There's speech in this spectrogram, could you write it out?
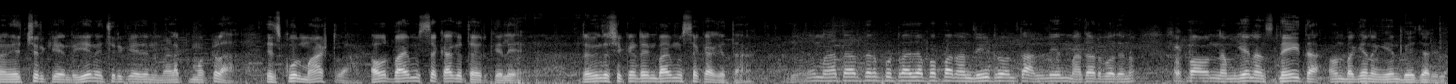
ನಾನು ಎಚ್ಚರಿಕೆ ಅಂದರೆ ಏನು ಎಚ್ಚರಿಕೆ ಇದೆ ಮೆಳಕ್ ಮಕ್ಕಳ ಈ ಸ್ಕೂಲ್ ಮಾಸ್ಟ್ರ ಅವ್ರು ಬಾಯಿ ಮುಚ್ಚೋಕ್ಕಾಗುತ್ತಾ ಅವ್ರ ಕೈಲಿ ರವೀಂದ್ರ ಶಿಖಂಡೇನು ಬಾಯಿ ಮುಚ್ಚೋಕ್ಕಾಗುತ್ತಾ ಏನೋ ಮಾತಾಡ್ತಾನೆ ಪುಟ್ಟರಾಜಪ್ಪಪ್ಪ ನಾನು ಲೀಡ್ರು ಅಂತ ಅಲ್ಲಿ ಏನು ಮಾತಾಡ್ಬೋದೇನೋ? ಪಾಪ ಅವ್ನು ನಮಗೇನು ನನ್ನ ಸ್ನೇಹಿತ, ಅವನ ಬಗ್ಗೆ ನಂಗೆ ಏನು ಬೇಜಾರಿಲ್ಲ.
